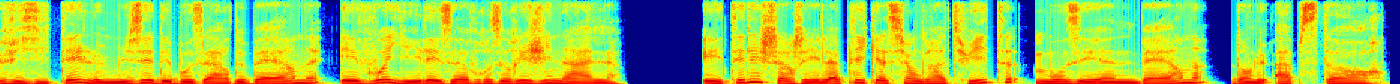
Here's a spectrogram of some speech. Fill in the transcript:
Visitez le Musée des beaux-arts de Berne et voyez les œuvres originales. Et téléchargez l'application gratuite Museen Berne dans le App Store.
